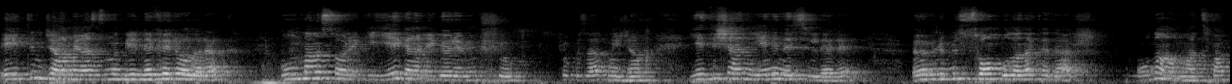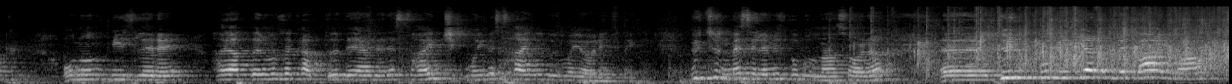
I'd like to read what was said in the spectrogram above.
eğitim camiasının bir neferi olarak bundan sonraki yegane görevim şu, çok uzatmayacağım. Yetişen yeni nesillere ömrümüz son bulana kadar onu anlatmak, onun bizlere, hayatlarımıza kattığı değerlere sahip çıkmayı ve saygı duymayı öğretmek. Bütün meselemiz bu bundan sonra. Ee, dün, bugün, yarın ve daima e,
